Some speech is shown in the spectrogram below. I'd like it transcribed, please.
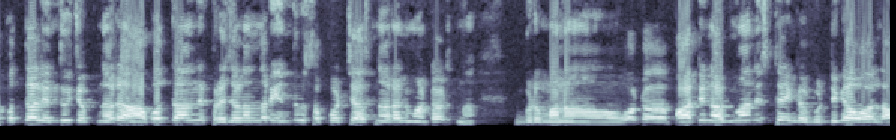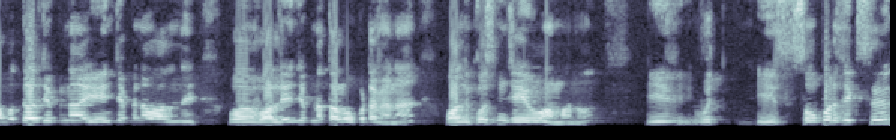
అబద్ధాలు ఎందుకు చెప్తున్నారు? ఆ అబద్ధాలని ప్రజలందరూ ఎందుకు సపోర్ట్ చేస్తున్నారు అని మాట్లాడుతున్నా. ఇప్పుడు మనం ఒక పార్టీని అభిమానిస్తే ఇంకా గుడ్డిగా వాళ్ళు అబద్ధాలు చెప్పినా ఏం చెప్పినా వాళ్ళని వాళ్ళు ఏం చెప్పినా తలవపటమేనా వాళ్ళని క్వశ్చన్ చేయవా మనం? ఈ ఈ సూపర్ సిక్స్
